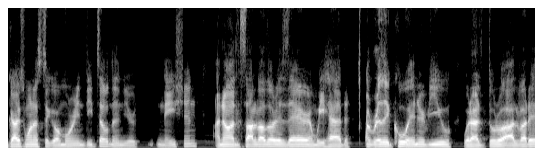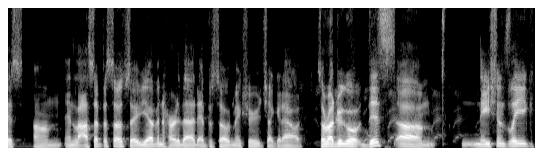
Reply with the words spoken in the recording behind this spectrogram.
guys want us to go more in detail than your nation. I know El Salvador is there, and we had a really cool interview with Arturo Alvarez um, in last episode. So if you haven't heard that episode, make sure you check it out. So Rodrigo, this um, Nations League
